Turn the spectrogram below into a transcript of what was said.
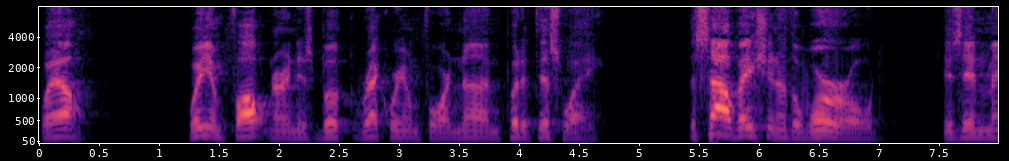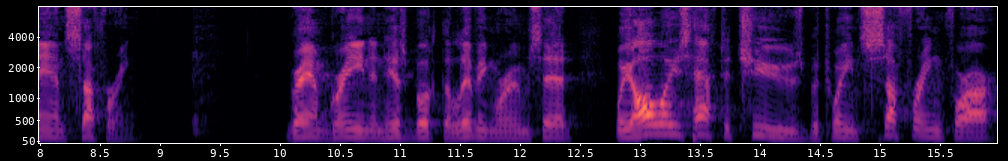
Well, William Faulkner in his book Requiem for a Nun put it this way The salvation of the world is in man's suffering. Graham Greene, in his book The Living Room, said, We always have to choose between suffering for our,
